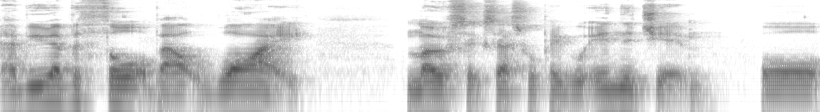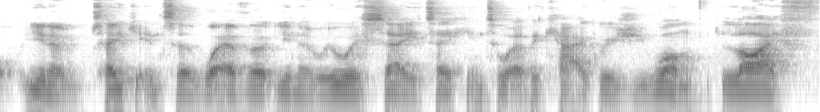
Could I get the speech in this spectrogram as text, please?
have you ever thought about why most successful people in the gym, or you know, take it into whatever you know. We always say take it into whatever categories you want. Life,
